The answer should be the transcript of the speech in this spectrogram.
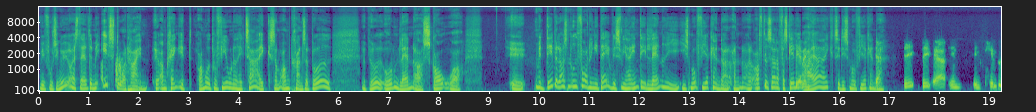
ved Fusingø og erstatte dem med et stort hegn øh, omkring et område på 400 hektar, ikke? Som omkranser både, både åbent land og skov og Øh, men det er vel også en udfordring i dag, hvis vi har inddelt landet i, i små firkanter, og, og ofte så er der forskellige Jamen, ejere ikke, til de små firkanter. Ja, det, det er en, en kæmpe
